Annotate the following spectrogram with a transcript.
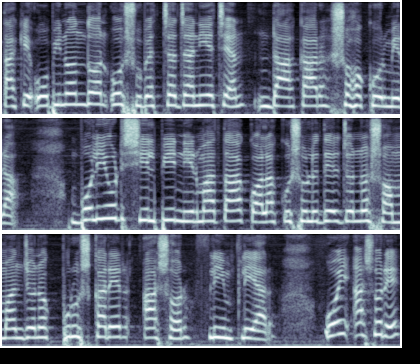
তাকে অভিনন্দন ও শুভেচ্ছা জানিয়েছেন ডাকার সহকর্মীরা। বলিউড শিল্পী, নির্মাতা, কলাকুশলীদের জন্য সম্মানজনক পুরস্কারের আসর ফিল্ম প্লেয়ার ওই আসরে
